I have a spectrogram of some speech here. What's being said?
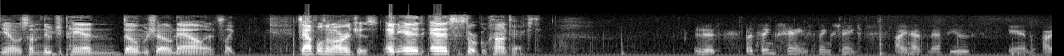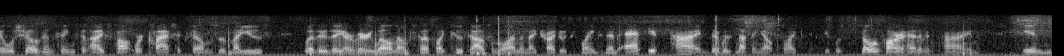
you know some New Japan Dome show now, and it's like it's apples and oranges, and it, and it's historical context. It is, but things change. Things change. I have nephews, and I will show them things that I thought were classic films of my youth, whether they are very well-known stuff like 2001, and I try to explain to them at its time there was nothing else like it. It was so far ahead of its time in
